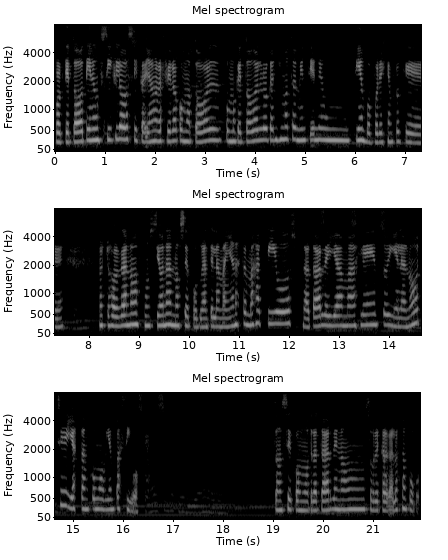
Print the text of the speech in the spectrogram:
porque todo tiene un ciclo circadiano, me refiero como todo el, como que todo el organismo también tiene un tiempo, por ejemplo que nuestros órganos funcionan, no sé, pues durante la mañana están más activos, la tarde ya más lento y en la noche ya están como bien pasivos. Entonces como tratar de no sobrecargarlos tampoco.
